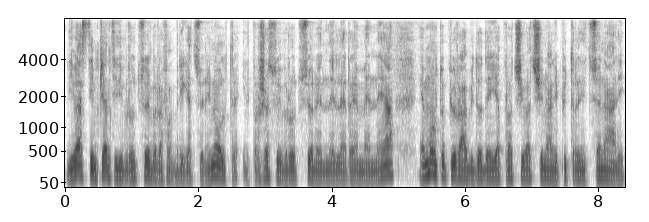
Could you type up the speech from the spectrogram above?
di vasti impianti di produzione per la fabbricazione. Inoltre, il processo di produzione dell'RMNA è molto più rapido degli approcci vaccinali più tradizionali.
